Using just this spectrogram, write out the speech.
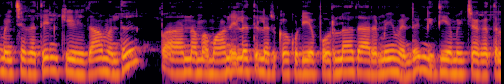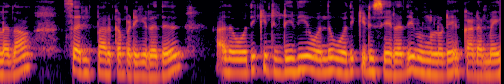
அமைச்சகத்தின் கீழ் தான் வந்து நம்ம மாநிலத்தில் இருக்கக்கூடிய பொருளாதாரமே வந்து நிதி அமைச்சகத்தில் தான் சரிபார்க்கப்படுகிறது. அதை ஒதுக்கீட்டு நிதியை வந்து ஒதுக்கீடு செய்கிறது இவங்களுடைய கடமை.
